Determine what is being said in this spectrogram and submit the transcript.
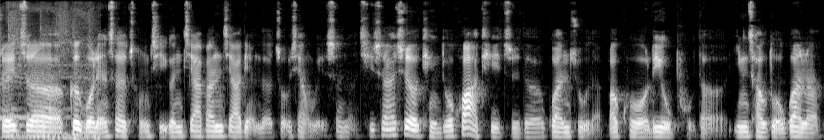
随着各国联赛的重启跟加班加点的走向尾声呢，其实还是有挺多话题值得关注的，包括利物浦的英超夺冠了，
